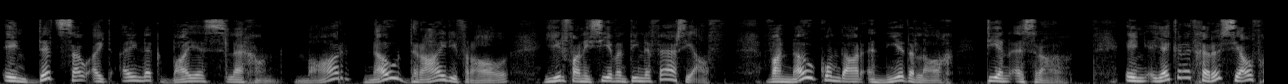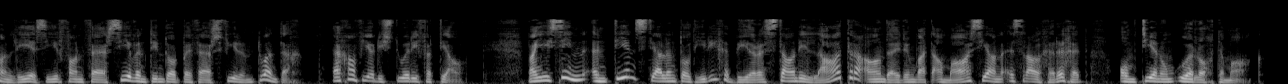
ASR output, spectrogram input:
En dit sou uiteindelik baie sleg gaan. Maar nou draai die verhaal hier van die 17de versie af, want nou kom daar 'n nederlaag teen Israel. En jy kan dit gerus self gaan lees hier van vers 17 tot by vers 24. Ek gaan vir jou die storie vertel. Want jy sien, in teenstelling tot hierdie gebeure staan die latere aanduiding wat Amasia aan Israel gerig het om teen hom oorlog te maak.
